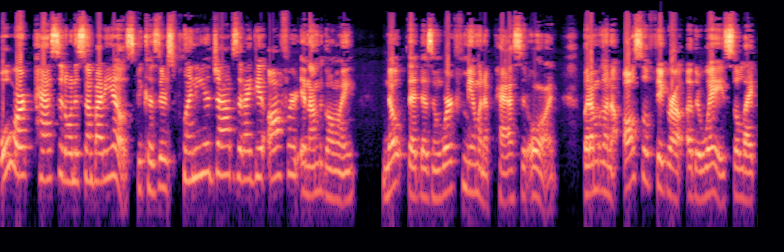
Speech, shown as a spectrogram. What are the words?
or pass it on to somebody else because there's plenty of jobs that I get offered and I'm going, nope, that doesn't work for me. I'm going to pass it on. But I'm going to also figure out other ways. So like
